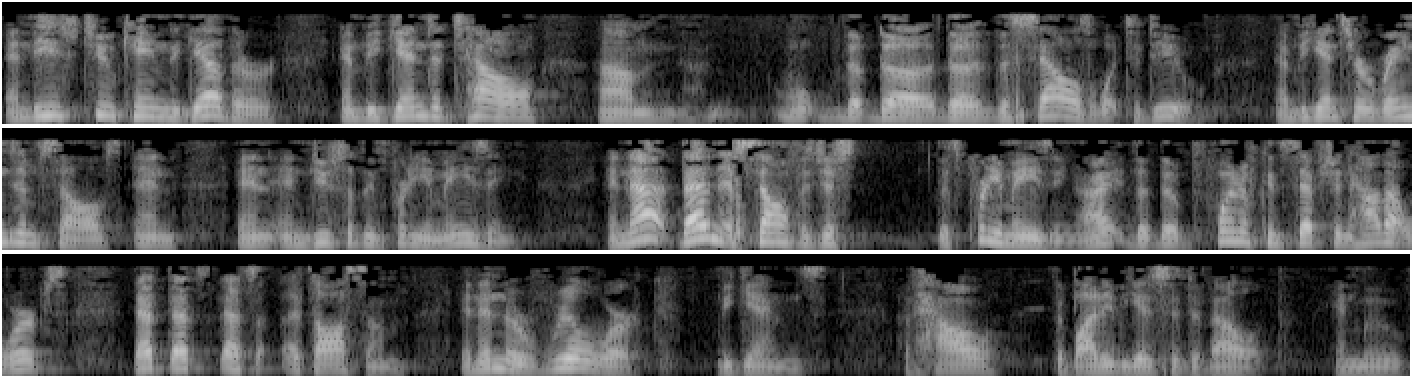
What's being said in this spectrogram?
And these two came together and began to tell um, the, the, the, the cells what to do and began to arrange themselves and, and, and do something pretty amazing. And that, that in itself is just that's pretty amazing, right? The, the point of conception, how that works, that, that's, that's, that's awesome. And then the real work begins of how the body begins to develop and move.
